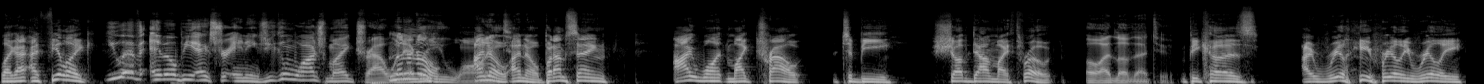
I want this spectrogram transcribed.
Like I, I feel like You have MLB extra innings. You can watch Mike Trout no, whenever no, no. you want. I know, I know, but I'm saying I want Mike Trout to be shoved down my throat oh, I'd love that too. because I really, really, really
